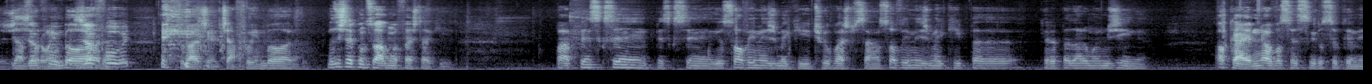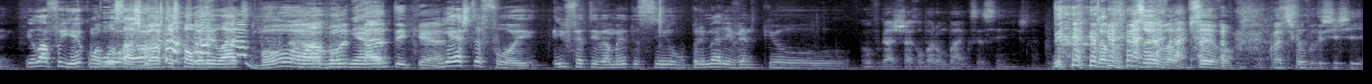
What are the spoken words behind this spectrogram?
já, foram foi, embora. Já foi. Toda a gente já foi embora. Mas isto aconteceu alguma festa aqui? Pá, penso que sim, penso que sim. Eu só vim mesmo aqui, desculpa a expressão, só vim mesmo aqui para, que era para dar uma mejinha. Ok, é melhor você seguir o seu caminho. E lá fui eu com uma bolsa às costas para o Barilates. Boa, com algum boa dinheiro. tática. E esta foi, efetivamente, assim, o primeiro evento que eu. Houve gajos já roubaram bancos assim. isto é. Então, possível, possível. Quando desculpa do xixi.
